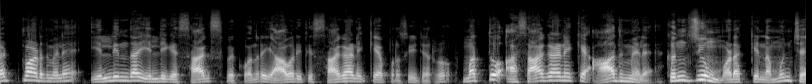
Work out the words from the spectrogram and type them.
ಕಟ್ ಮಾಡಿದ್ಮೇಲೆ ಎಲ್ಲಿಂದ ಎಲ್ಲಿಗೆ ಸಾಗಿಸ್ಬೇಕು ಅಂದ್ರೆ ಯಾವ ರೀತಿ ಸಾಗಾಣಿಕೆಯ ಪ್ರೊಸೀಜರ್ ಮತ್ತು ಆ ಸಾಗಾಣಿಕೆ ಆದ್ಮೇಲೆ ಕನ್ಸ್ಯೂಮ್ ಮಾಡೋಕ್ಕಿಂತ ಮುಂಚೆ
